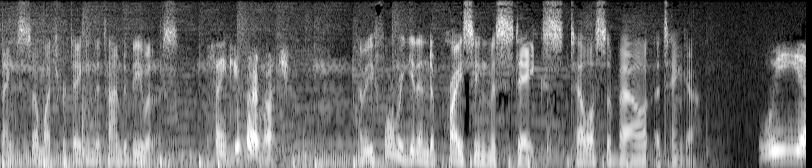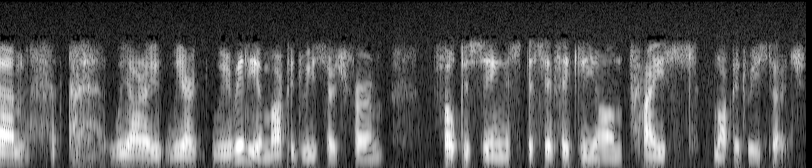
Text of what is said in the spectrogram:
thanks so much for taking the time to be with us. Thank you very much. Now, before we get into pricing mistakes, tell us about Atenga. We um, we are a, we are we really a market research firm focusing specifically on price market research.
